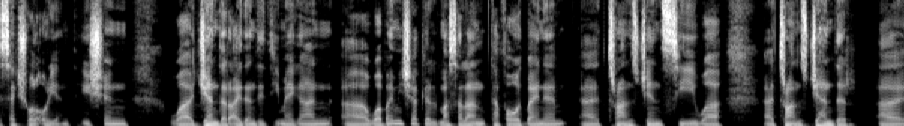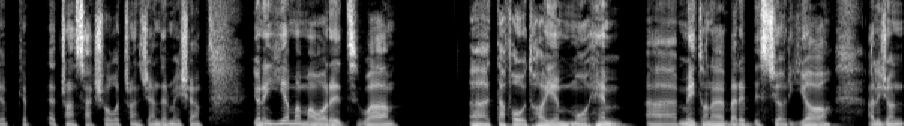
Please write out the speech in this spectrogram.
sexual orientation و gender identity میگن و به این شکل مثلا تفاوت بین ترانس جنسی و transgender که transsexual و transgender میشه. یعنی یه موارد و تفاوت های مهم می‌تونه برای بسیاریا علی جان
